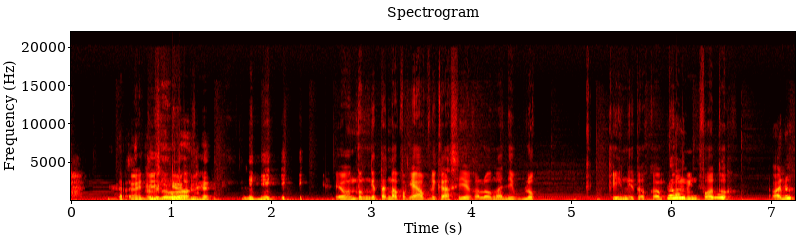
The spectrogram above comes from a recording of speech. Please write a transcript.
roulette. Astagfirullah. ya untung kita nggak pakai aplikasi ya kalau nggak di blok ini tuh kom- kominfo tuh Waduh.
